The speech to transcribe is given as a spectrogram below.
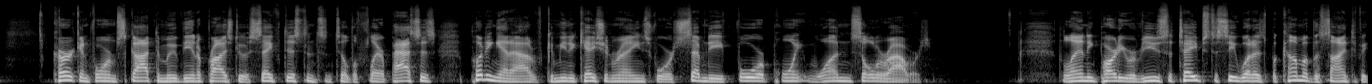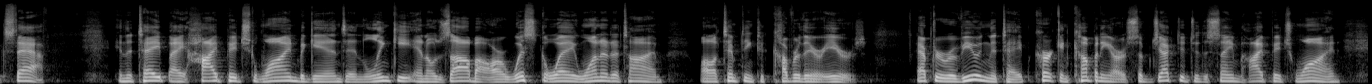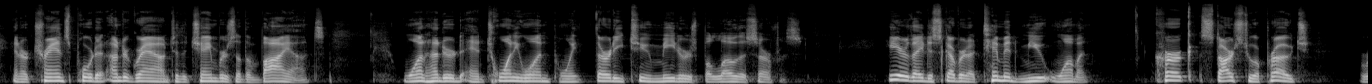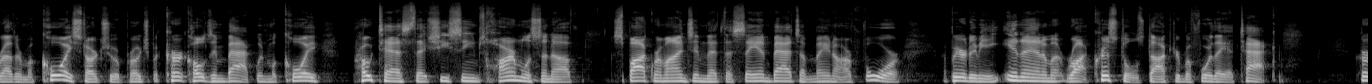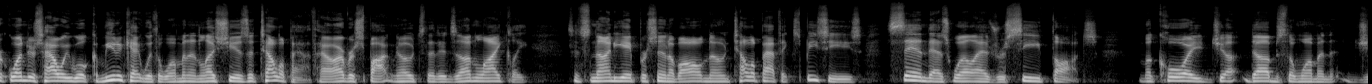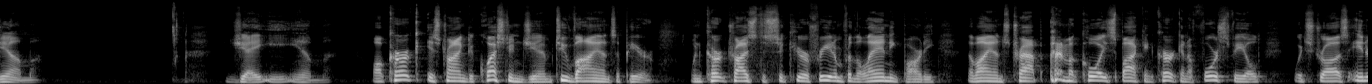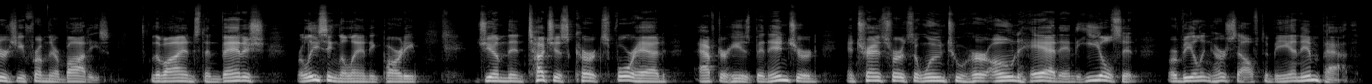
Kirk informs Scott to move the Enterprise to a safe distance until the flare passes, putting it out of communication range for 74.1 solar hours. The landing party reviews the tapes to see what has become of the scientific staff. In the tape, a high pitched whine begins, and Linke and Ozaba are whisked away one at a time while attempting to cover their ears. After reviewing the tape, Kirk and company are subjected to the same high pitched whine and are transported underground to the chambers of the Vians, 121.32 meters below the surface. Here they discovered a timid, mute woman. Kirk starts to approach, rather, McCoy starts to approach, but Kirk holds him back. When McCoy protests that she seems harmless enough, Spock reminds him that the sand bats of Manar 4 appear to be inanimate rock crystals, Doctor, before they attack. Kirk wonders how he will communicate with the woman unless she is a telepath. However, Spock notes that it's unlikely, since 98% of all known telepathic species send as well as receive thoughts. McCoy ju- dubs the woman Jem. J E M. While Kirk is trying to question Jem, two Vians appear. When Kirk tries to secure freedom for the landing party, the Vians trap McCoy, Spock, and Kirk in a force field which draws energy from their bodies. The Vians then vanish, releasing the landing party. Jem then touches Kirk's forehead after he has been injured and transfers the wound to her own head and heals it, revealing herself to be an empath.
